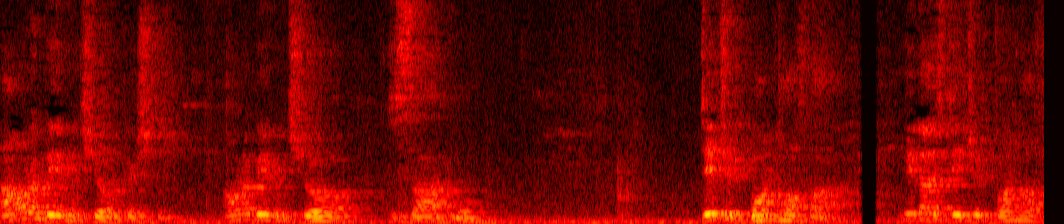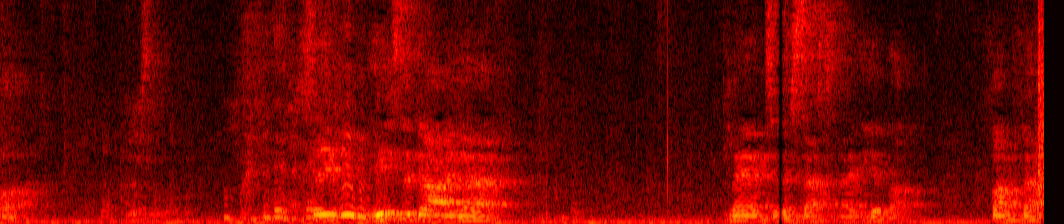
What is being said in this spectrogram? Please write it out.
I want to be a mature Christian. I want to be a mature disciple. Dietrich Bonhoeffer. Who knows Dietrich Bonhoeffer? See, he's the guy that planned to assassinate Hitler. Fun fact.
